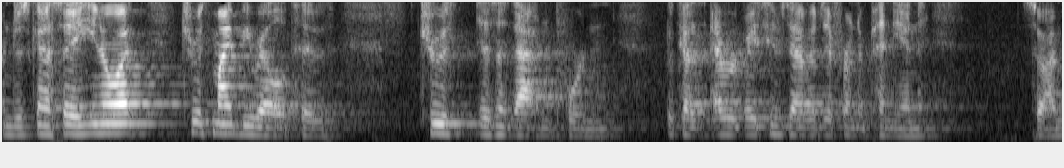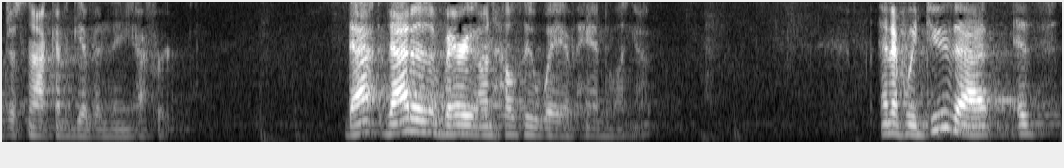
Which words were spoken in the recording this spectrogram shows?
I'm just going to say, you know what? Truth might be relative. Truth isn't that important because everybody seems to have a different opinion, so I'm just not going to give any effort. That, that is a very unhealthy way of handling it. And if we do that, it's,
